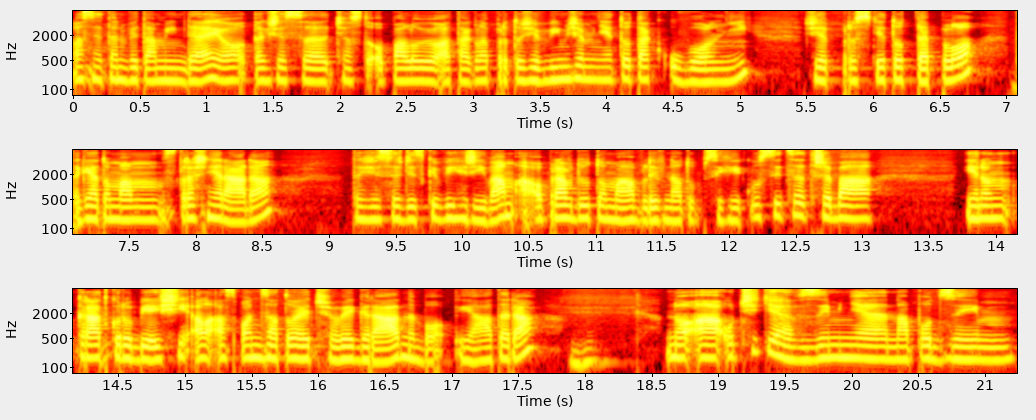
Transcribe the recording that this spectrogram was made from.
vlastně ten vitamin D, jo, takže se často opaluju a takhle, protože vím, že mě to tak uvolní, že prostě to teplo, tak já to mám strašně ráda, takže se vždycky vyhřívám a opravdu to má vliv na tu psychiku. Sice třeba jenom krátkodobější, ale aspoň za to je člověk rád, nebo já teda. Mhm. No a určitě v zimě, na podzim,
